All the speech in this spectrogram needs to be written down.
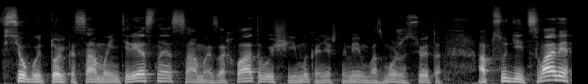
все будет только самое интересное, самое захватывающее, и мы, конечно, имеем возможность все это обсудить с вами.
